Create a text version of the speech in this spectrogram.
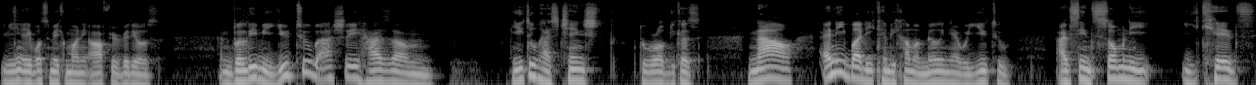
being able to make money off your videos. And believe me, YouTube actually has um YouTube has changed the world because now anybody can become a millionaire with YouTube. I've seen so many kids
